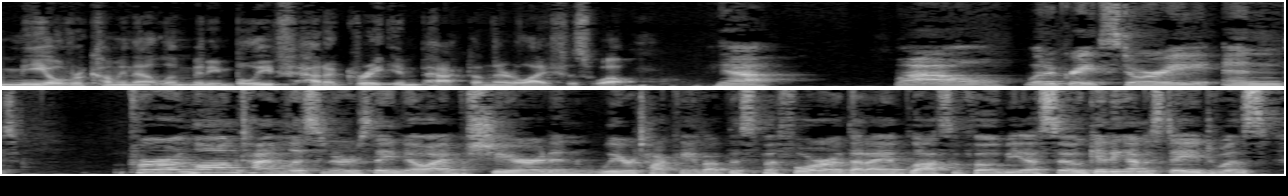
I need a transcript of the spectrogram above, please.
me overcoming that limiting belief had a great impact on their life as well. Yeah. Wow. What a great story. And for our longtime listeners, they know I've shared, and we were talking about this before, that I have glossophobia. So getting on a stage was,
